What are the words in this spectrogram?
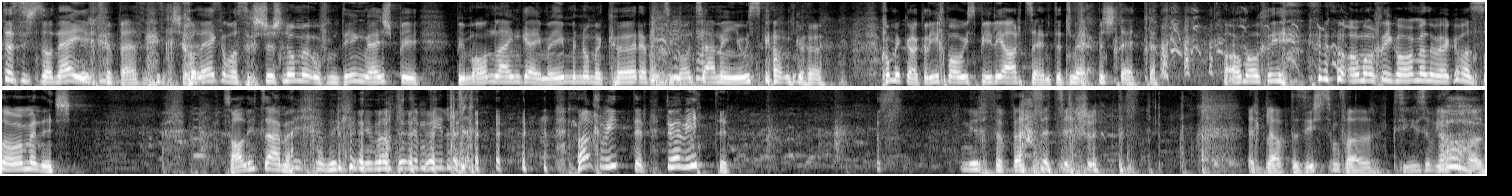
Das ist so nein. Ich verbessere schon. Kollegen, die sich sonst nur auf dem Ding, weißt, bei, beim Online-Game immer nur hören, wenn sie mal zusammen in den Ausgang gehen. Komm, wir gehen gleich mal ins Billardzentrum, zu Merpenstetten. auch mal ein bisschen, auch mal ein bisschen rumschauen, was so rum ist. Alle zusammen. Ich kann wirklich nicht mehr auf dem Bild. Mach weiter. Tu weiter. Mich verbessert sich schon. Ich glaube, das ist zum Fall. Gewesen, so weit mal.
